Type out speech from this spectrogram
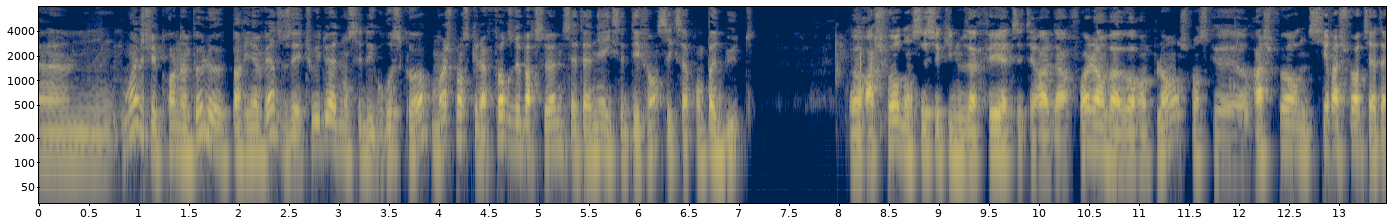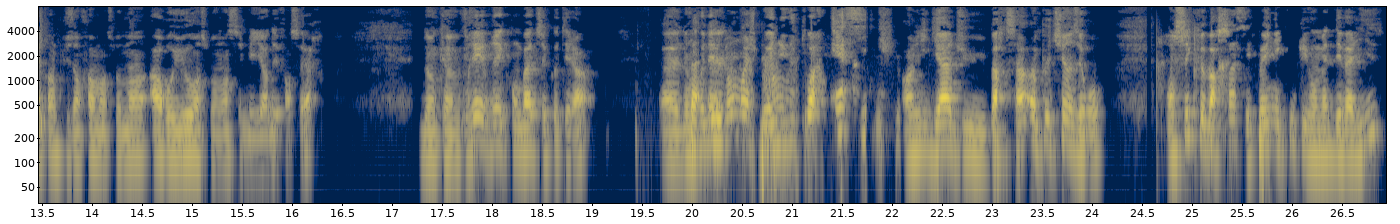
Euh, moi, je vais prendre un peu le pari inverse. Vous avez tous les deux annoncé des gros scores. Moi, je pense que la force de Barcelone cette année avec cette défense, c'est que ça prend pas de but. Euh, Rashford, on sait ce qu'il nous a fait, etc. la dernière fois. Là, on va avoir un plan. Je pense que Rashford, si Rashford c'est l'attaquant le plus en forme en ce moment, Arroyo en ce moment c'est le meilleur défenseur. Donc un vrai vrai combat de ce côté-là. Euh, donc Bah, honnêtement, moi je vois une victoire classique en Liga du Barça, un petit 1-0. On sait que le Barça c'est pas une équipe qui vont mettre des valises,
